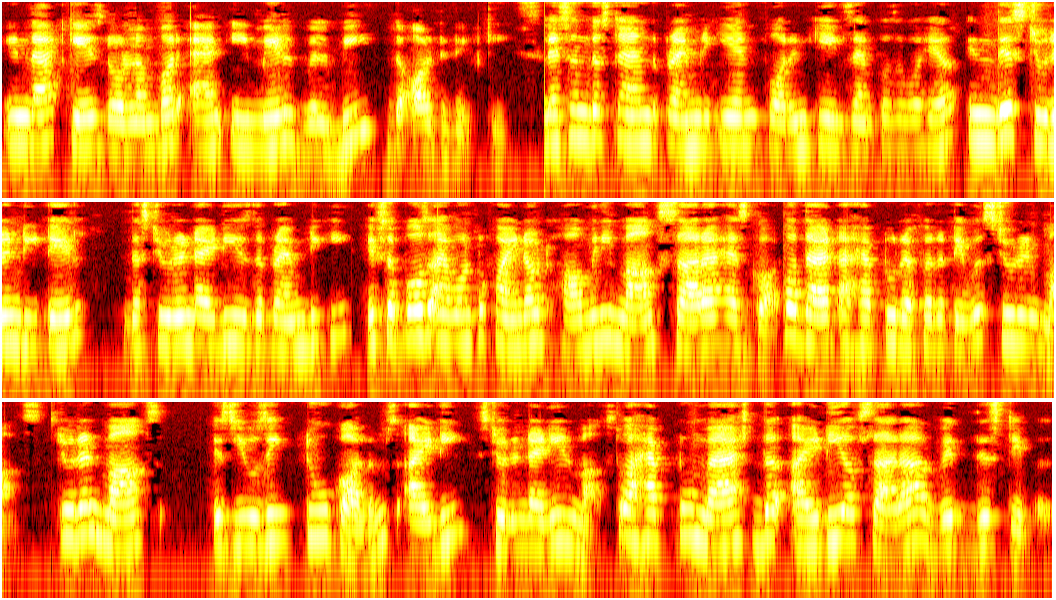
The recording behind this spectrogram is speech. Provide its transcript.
In that case, roll number and email will be the alternate keys. Let's understand the primary key and foreign key examples over here. In this student detail, the student ID is the primary key. If suppose I want to find out how many marks Sarah has got, for that I have to refer the table student marks. Student marks is using two columns ID, student ID and marks. So I have to match the ID of Sarah with this table.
